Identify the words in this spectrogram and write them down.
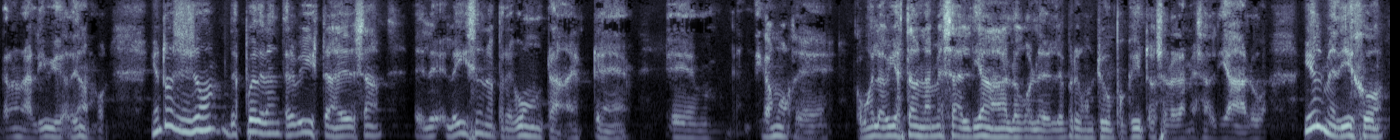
gran alivio de ambos. Y entonces yo, después de la entrevista esa, le, hice una pregunta, este, eh, digamos, de como él había estado en la mesa del diálogo, le, pregunté un poquito sobre la mesa del diálogo. Y él me dijo,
